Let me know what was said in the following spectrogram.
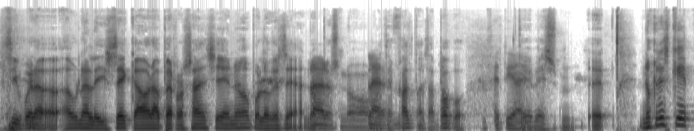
Si fuera a una ley seca, ahora perro Sánchez, ¿no? Por lo que sea. No, Claro, pues no claro, hace falta pues tampoco. efectivamente. Ves- eh, ¿No crees que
